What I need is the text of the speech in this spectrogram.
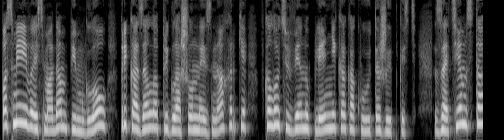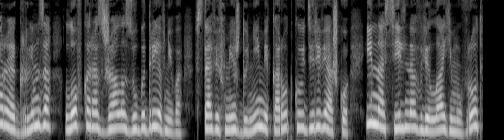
Посмеиваясь, мадам Пимглоу приказала приглашенной знахарке вколоть в вену пленника какую-то жидкость. Затем старая Грымза ловко разжала зубы древнего, вставив между ними короткую деревяшку и насильно влила ему в рот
